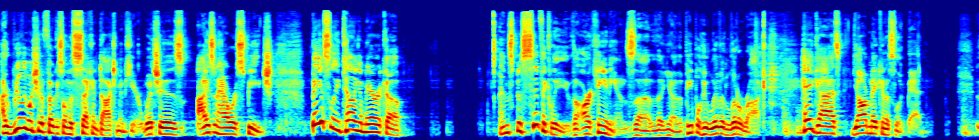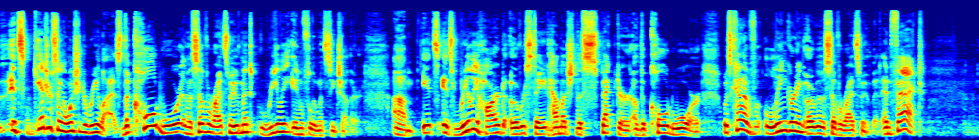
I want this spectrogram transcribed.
I really want you to focus on the second document here, which is Eisenhower's speech, basically telling America, and specifically the Arcanians, uh, the you know the people who live in Little Rock, hey guys, y'all are making us look bad. It's interesting. I want you to realize the Cold War and the Civil Rights Movement really influenced each other. Um, it's it's really hard to overstate how much the specter of the Cold War was kind of lingering over the civil rights movement. In fact,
